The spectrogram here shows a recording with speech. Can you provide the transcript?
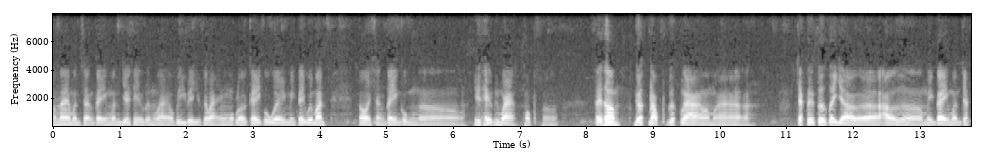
Hôm nay mình sẵn tiện mình giới thiệu đến bạn quý vị và các bạn một loại cây của quê miền tây quê mình. Rồi sẵn tiện cũng uh, giới thiệu đến bạn một uh, trái thơm rất độc rất lạ mà chắc từ trước tới giờ ờ, ở uh, miền tây mình chắc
